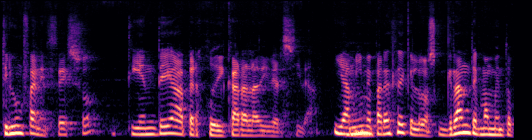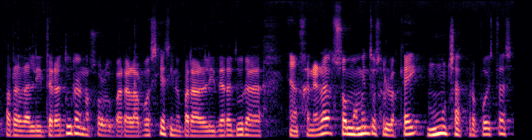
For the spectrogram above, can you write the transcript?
triunfa en exceso, tiende a perjudicar a la diversidad. Y a mí me parece que los grandes momentos para la literatura, no solo para la poesía, sino para la literatura en general, son momentos en los que hay muchas propuestas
